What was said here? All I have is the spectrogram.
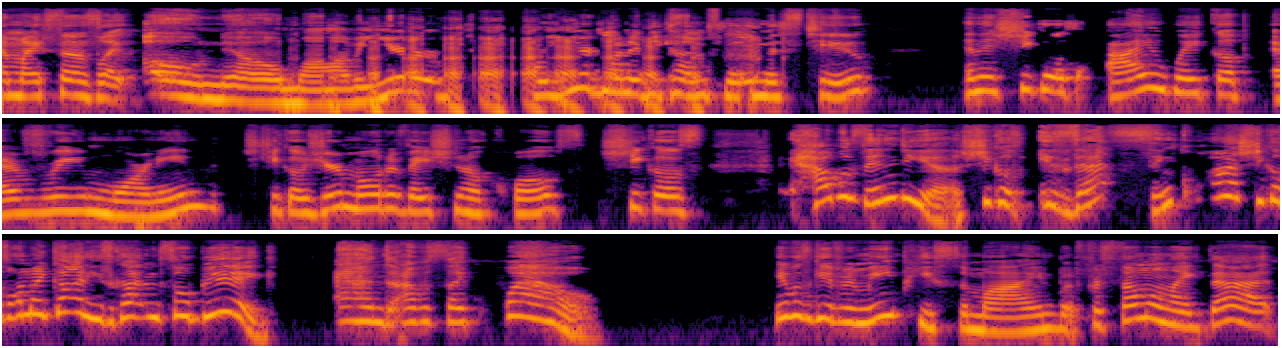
And my son's like, "Oh no, mom, you're you're going to become famous too." And then she goes, "I wake up every morning." She goes, "Your motivational quotes." She goes, "How was India?" She goes, "Is that Sinqua?" She goes, "Oh my god, he's gotten so big." And I was like, "Wow." It was giving me peace of mind, but for someone like that,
